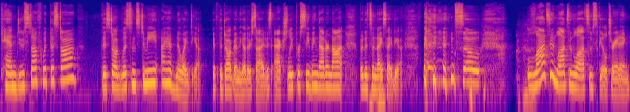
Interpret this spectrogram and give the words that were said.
can do stuff with this dog this dog listens to me. I have no idea if the dog on the other side is actually perceiving that or not, but it's a nice idea. and so, lots and lots and lots of skill training.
